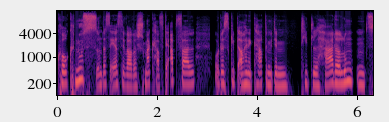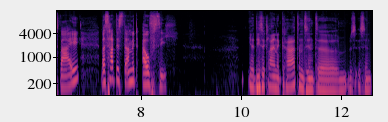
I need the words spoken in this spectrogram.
Korknuss und das erste war der schmackhafte Abfall. Oder es gibt auch eine Karte mit dem Titel Haderlumpen 2. Was hat es damit auf sich? Ja, diese kleinen Karten sind, äh, sind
